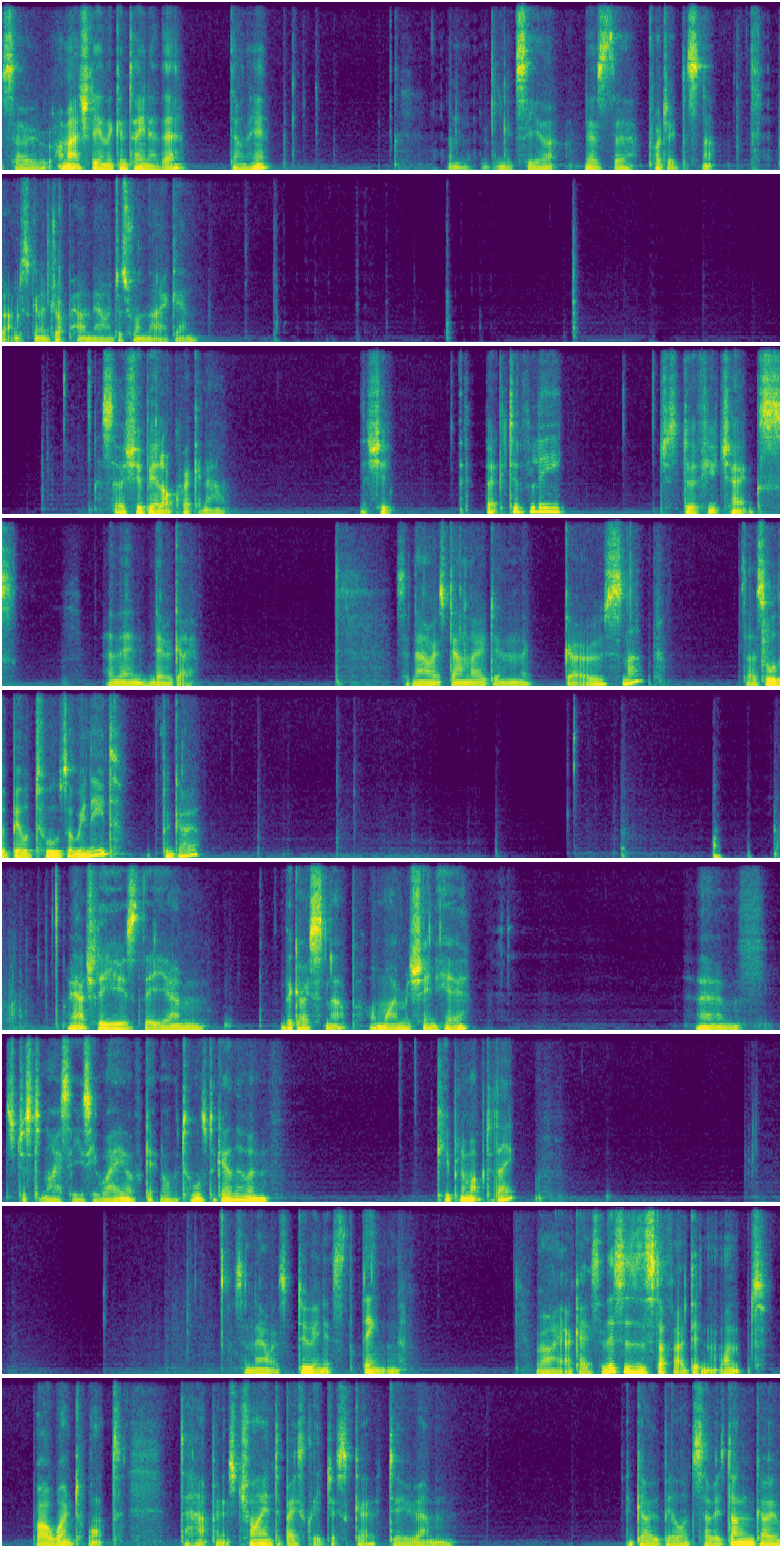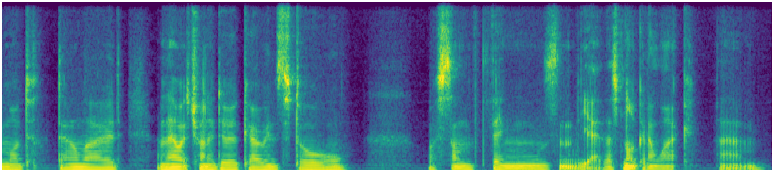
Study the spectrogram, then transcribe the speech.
So I'm actually in the container there, down here. And you can see that there's the project snap. But I'm just going to drop out now and just run that again. So it should be a lot quicker now. It should effectively just do a few checks and then there we go. So now it's downloading the Go Snap. So that's all the build tools that we need for Go. I actually use the um, the Go Snap on my machine here. Um, it's just a nice easy way of getting all the tools together and keeping them up to date. So now it's doing its thing. Right, okay, so this is the stuff I didn't want, well, I won't want to happen. It's trying to basically just go to um, a Go build. So it's done Go mod download, and now it's trying to do a Go install of some things, and yeah, that's not going to work. Um,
